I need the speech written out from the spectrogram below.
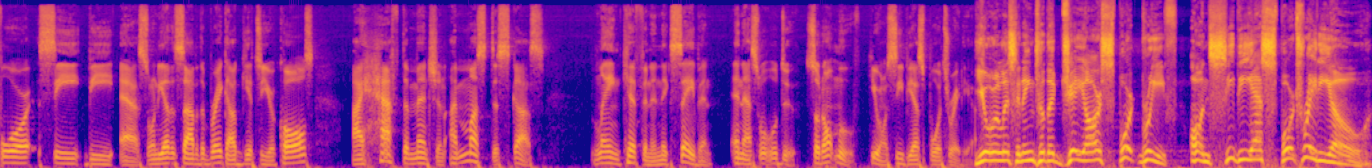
855-212-4CBS. On the other side of the break, I'll get to your calls. I have to mention, I must discuss Lane Kiffin and Nick Saban and that's what we'll do. So don't move here on CBS Sports Radio. You're listening to the JR Sport Brief on CBS Sports Radio.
